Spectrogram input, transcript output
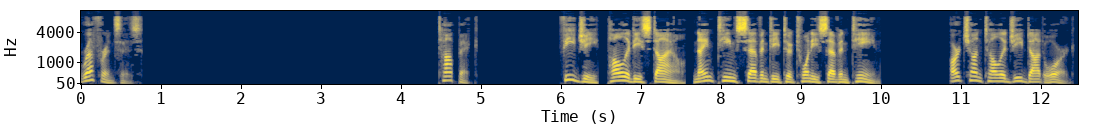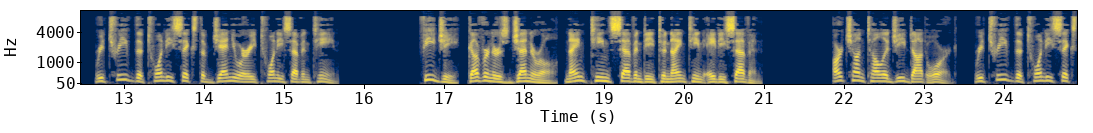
References Fiji, polity style, 1970–2017. Archontology.org. Retrieved 26 January 2017. Fiji, Governors-General, 1970–1987. Archontology.org. Retrieved 26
